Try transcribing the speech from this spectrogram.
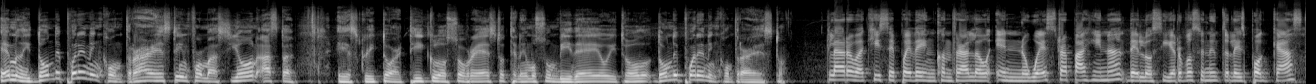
Emily, ¿dónde pueden encontrar esta información? Hasta he escrito artículos sobre esto. Tenemos un video y todo. ¿Dónde pueden encontrar esto? Claro, aquí se puede encontrarlo en nuestra página de los Siervos Inútiles Podcast,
